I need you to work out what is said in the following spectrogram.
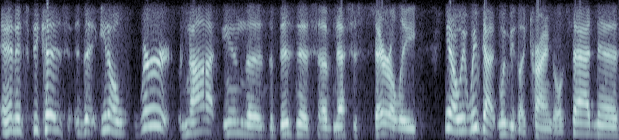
and it's because the, you know we're not in the the business of necessarily. You know, we, we've got movies like Triangle of Sadness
